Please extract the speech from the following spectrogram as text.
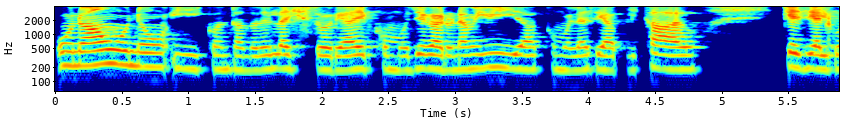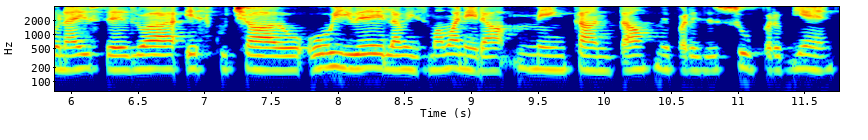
uno a uno y contándoles la historia de cómo llegaron a mi vida, cómo las he aplicado, que si alguna de ustedes lo ha escuchado o vive de la misma manera, me encanta, me parece súper bien.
